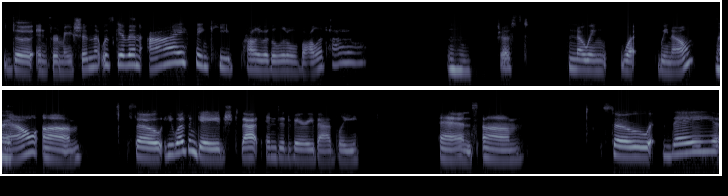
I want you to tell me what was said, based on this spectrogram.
the information that was given. I think he probably was a little volatile, Mhm. just knowing what we know Right. now. Um, so he was engaged. That ended very badly. And um, so they,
